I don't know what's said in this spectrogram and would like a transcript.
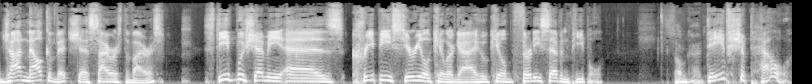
John Malkovich as Cyrus the Virus. Steve Buscemi as creepy serial killer guy who killed 37 people. So good. Dave Chappelle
